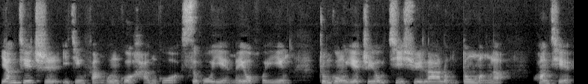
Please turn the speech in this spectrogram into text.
杨洁篪已经访问过韩国，似乎也没有回应。中共也只有继续拉拢东盟了。况且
